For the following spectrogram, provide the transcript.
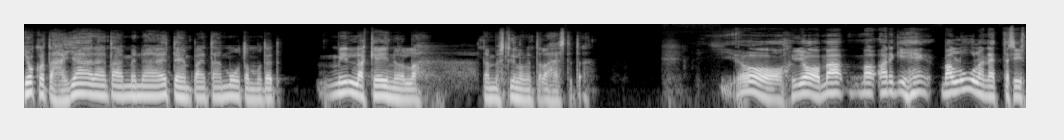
joko tähän jäädään tai mennään eteenpäin tai muuta, mutta et millä keinoilla tämmöistä tilannetta lähestytään? Joo, joo. Mä, mä ainakin he, mä luulen, että siis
